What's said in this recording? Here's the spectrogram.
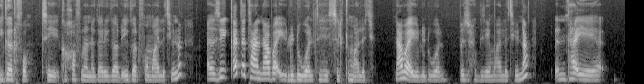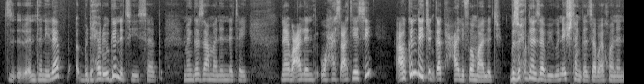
ይገድፎ እቲ ከኸፍሎ ነገር ይገድፎ ማለት እዩና እዚ ቀጥታ ናባ እዩ ዝድወል ት ስልኪ ማለት እዩ ናባ እዩ ዝድወል ብዙሕ ግዜ ማለት እዩና እንታይ እየ እንትን ኢለ ብድሕሪኡ ግን እቲ ሰብ መንገዛ መንነተይ ናይ በዓለ ዋሓስኣትየሲ ኣብ ክንደይ ጭንቀት ሓሊፈ ማለት እዩ ብዙሕ ገንዘብ እዩ ንእሽተን ገንዘብ ኣይኮነን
